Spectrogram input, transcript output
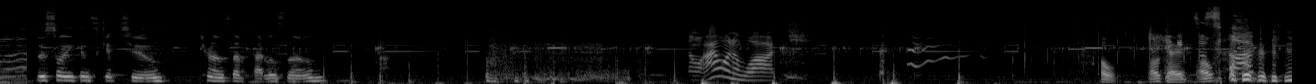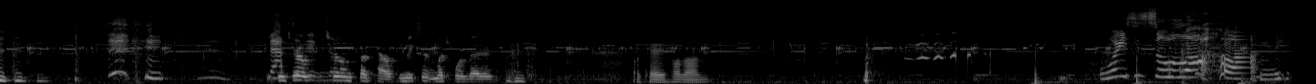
This one you can skip to. Turn on the subtitles though. No, I want to watch. Oh, okay. It's a oh. song. That's turn, on, turn on subtitles. It makes it much more better. okay, hold on. Why is it so long?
